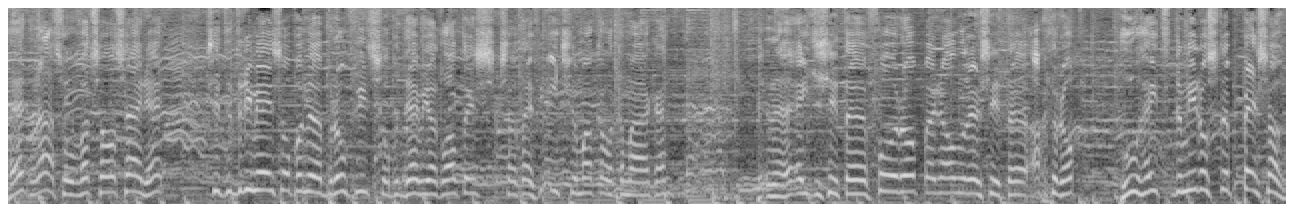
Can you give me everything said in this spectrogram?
Het raadsel, wat zal het zijn, hè? Er zitten drie mensen op een uh, bronfiets op een Derby Atlantis. Ik zal het even ietsje makkelijker maken. En, eh, eentje zit eh, voorop en de andere zit eh, achterop. Hoe heet de middelste persoon?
